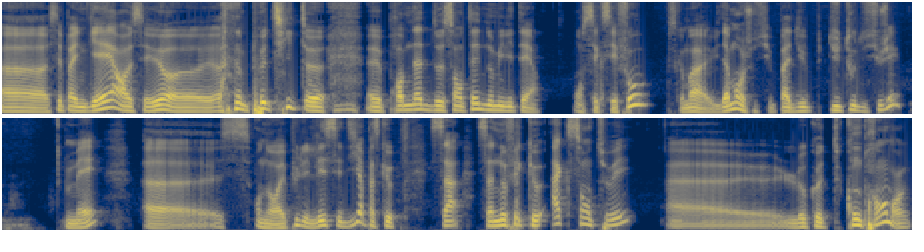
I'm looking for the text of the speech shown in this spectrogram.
Euh, c'est pas une guerre, c'est euh, une petite euh, promenade de santé de nos militaires. On sait que c'est faux, parce que moi, évidemment, je suis pas du, du tout du sujet, mais on aurait pu les laisser dire parce que ça, ça ne fait que accentuer le comprendre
